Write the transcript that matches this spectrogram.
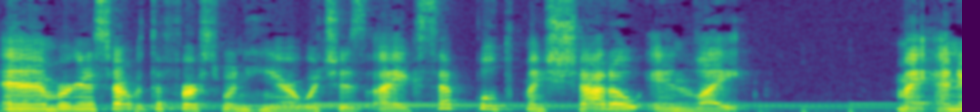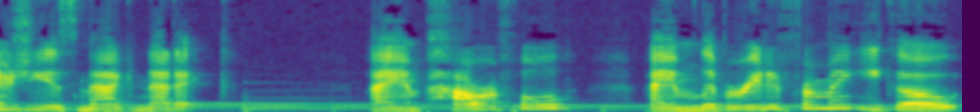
and we're going to start with the first one here, which is I accept both my shadow and light. My energy is magnetic. I am powerful. I am liberated from my ego,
